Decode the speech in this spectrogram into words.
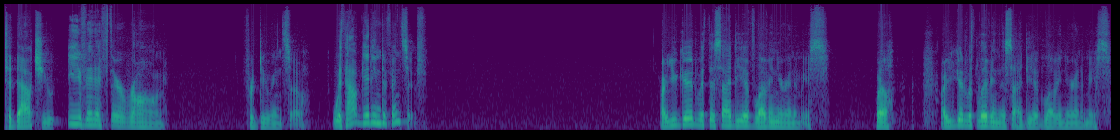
to doubt you even if they're wrong for doing so without getting defensive? Are you good with this idea of loving your enemies? Well, are you good with living this idea of loving your enemies?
